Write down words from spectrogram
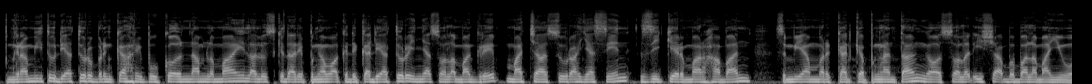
Pengerami itu diatur berengkah hari pukul 6 lemai lalu sekedari pengawal kedekat diatur inyak solat maghrib, maca surah yasin, zikir marhaban, sembiang merkat ke pengelantang ngau solat isyak berbala mayu.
